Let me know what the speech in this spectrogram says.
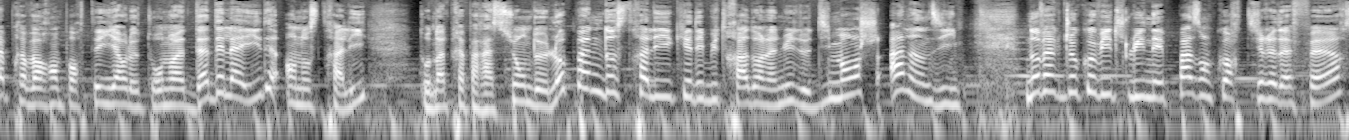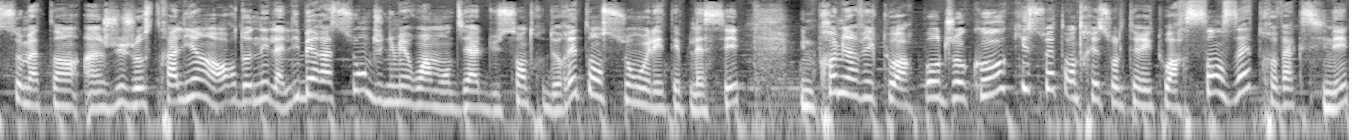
après avoir remporté hier le tournoi d'Adélaïde en Australie. Tournoi de préparation de l'Open d'Australie qui débutera dans la nuit de dimanche à lundi. Novak Djokovic, lui, n'est pas encore tiré d'affaire. Ce matin, un juge australien a ordonné la libération du numéro 1 mondial du centre de rétention où il était placé. Une première victoire pour Djoko qui souhaite entrer sur le territoire sans être vacciné.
